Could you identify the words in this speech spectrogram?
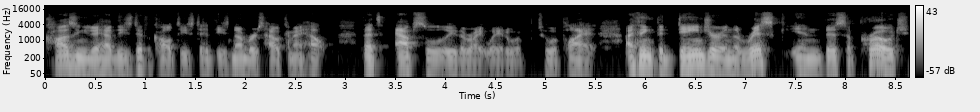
causing you to have these difficulties to hit these numbers? How can i help? That's absolutely the right way to to apply it. I think the danger and the risk in this approach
